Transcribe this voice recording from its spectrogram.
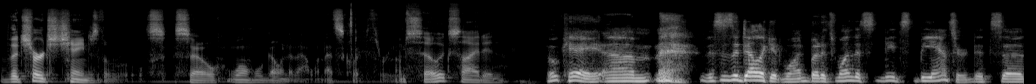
The church changed the rules, so we'll we'll go into that one. That's clip three. I'm so excited. Okay, um, this is a delicate one, but it's one that needs to be answered. It's uh,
